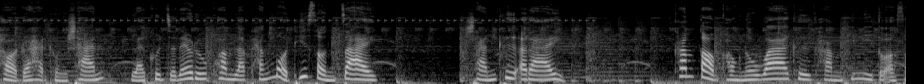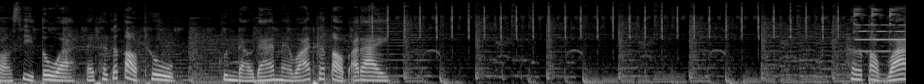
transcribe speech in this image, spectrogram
ถอดรหัสของฉัน และคุณจะได้รู้ความลับทั้งหมดที่สนใจ ฉันคืออะไร คำตอบของโนวาคือคำที่มีตัวอักษร 4 ตัว และเธอก็ตอบถูก คุณเดาได้ไหมว่าเธอตอบอะไร เธอตอบว่า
